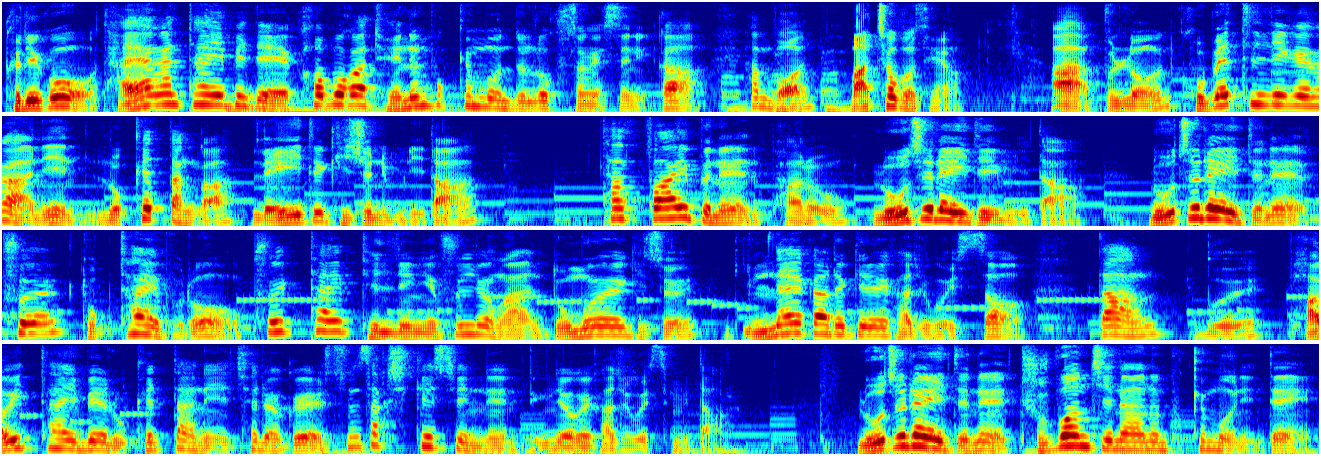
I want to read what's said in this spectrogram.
그리고 다양한 타입에 대해 커버가 되는 포켓몬들로 구성했으니까 한번 맞춰보세요. 아, 물론 고배틀리그가 아닌 로켓단과 레이드 기준입니다. 탑 5는 바로 로즈레이드입니다. 로즈레이드는 풀, 독타입으로 풀타입 딜링이 훌륭한 노멀 기술, 잎날 가르기를 가지고 있어 땅, 물, 바위 타입의 로켓단의 체력을 순삭시킬 수 있는 능력을 가지고 있습니다. 로즈레이드는 두 번 진화하는 포켓몬인데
